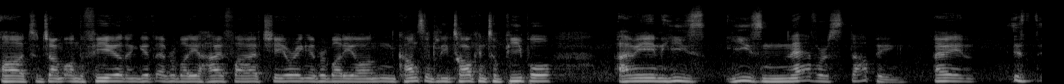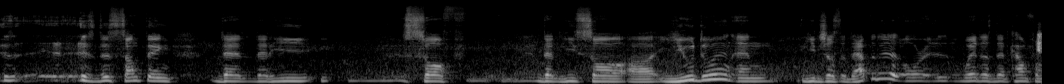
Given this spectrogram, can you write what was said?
uh, to jump on the field and give everybody a high five, cheering everybody on, constantly talking to people. I mean, he's he's never stopping. I mean, is is, is this something that that he saw that he saw uh, you doing and he just adapted it, or is, where does that come from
